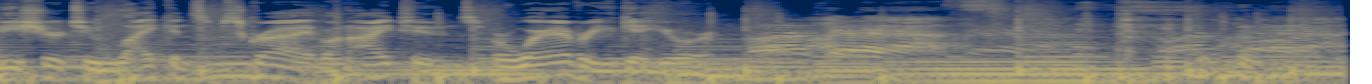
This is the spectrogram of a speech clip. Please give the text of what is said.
Be sure to like and subscribe on iTunes or wherever you get your Podcasts.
